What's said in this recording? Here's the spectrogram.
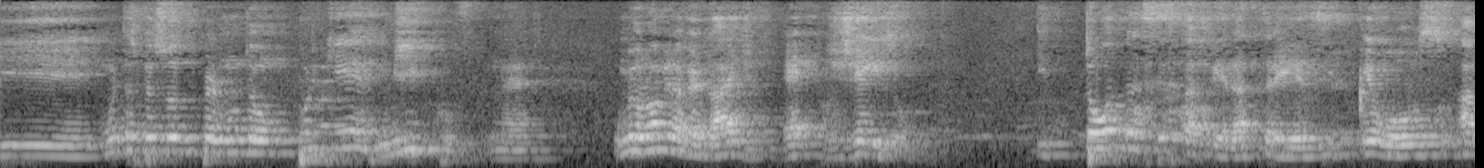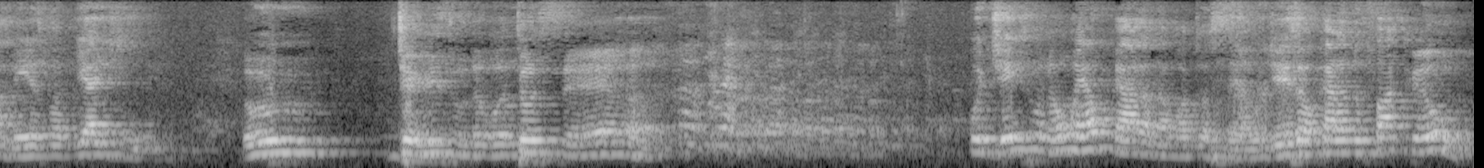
E muitas pessoas me perguntam por que Mico, né? O meu nome, na verdade, é Jason. E toda sexta-feira, 13, eu ouço a mesma piadinha. Oh, Jason da motosserra. O Jason não é o cara da motosserra, o Jason é o cara do facão.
